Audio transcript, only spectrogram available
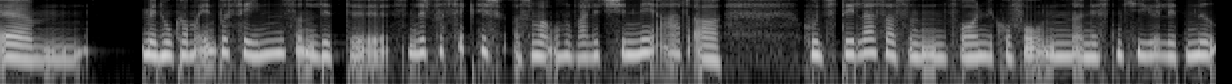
Øhm, men hun kommer ind på scenen sådan lidt, øh, sådan lidt forsigtigt, og som om hun var lidt generet, og hun stiller sig sådan foran mikrofonen og næsten kigger lidt ned.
